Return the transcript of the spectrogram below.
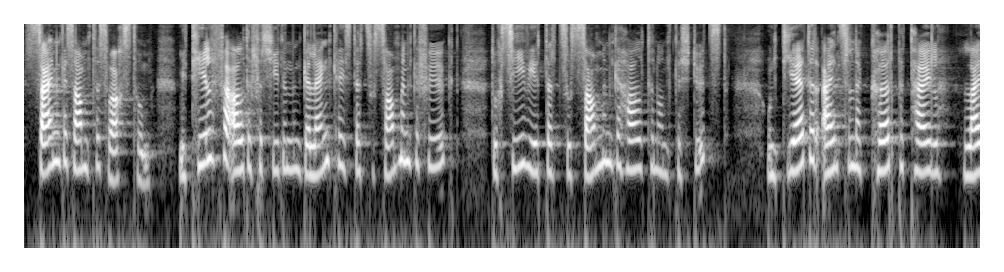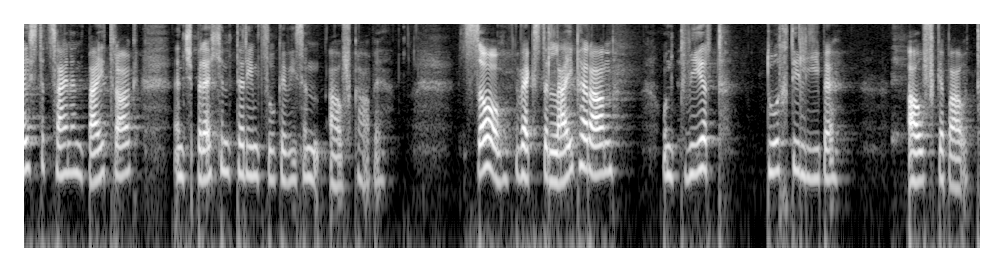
sein gesamtes Wachstum. Mit Hilfe all der verschiedenen Gelenke ist er zusammengefügt, durch sie wird er zusammengehalten und gestützt und jeder einzelne Körperteil leistet seinen Beitrag entsprechend der ihm zugewiesenen Aufgabe. So wächst der Leib heran und wird durch die Liebe aufgebaut.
